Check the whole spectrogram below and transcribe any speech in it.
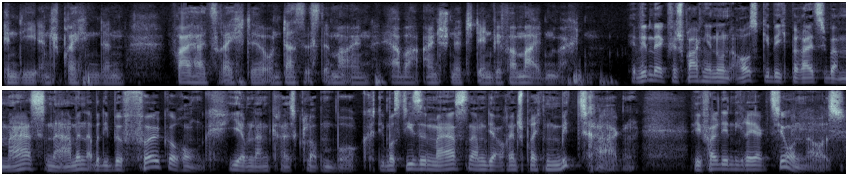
in die entsprechenden Freiheitsrechte und das ist immer ein herber Einschnitt, den wir vermeiden möchten. Herr Wimberg, wir sprachen ja nun ausgiebig bereits über Maßnahmen, aber die Bevölkerung hier im Landkreis Kloppenburg, die muss diese Maßnahmen ja auch entsprechend mittragen. Wie fallen denn die Reaktionen aus?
